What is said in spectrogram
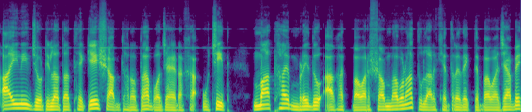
আইনি জটিলতা থেকে সাবধানতা বজায় রাখা উচিত। মাথায় মৃদু আঘাত পাওয়ার সম্ভাবনা তুলার ক্ষেত্রে দেখতে পাওয়া যাবে।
